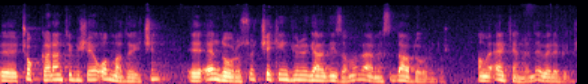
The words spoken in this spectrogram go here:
e, çok garanti bir şey olmadığı için e, en doğrusu çekin günü geldiği zaman vermesi daha doğrudur. Ama erkenden de verebilir.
